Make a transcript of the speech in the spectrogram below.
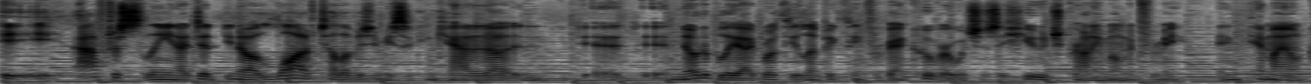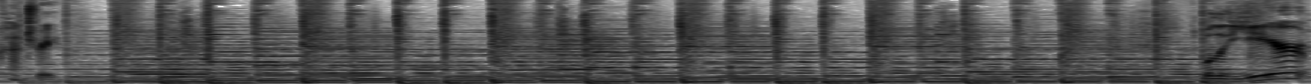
After Celine, I did, you know, a lot of television music in Canada. And, notably, I wrote the Olympic theme for Vancouver, which is a huge crowning moment for me in, in my own country. Well, the year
